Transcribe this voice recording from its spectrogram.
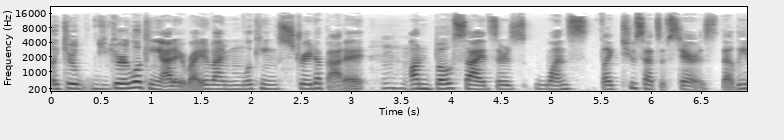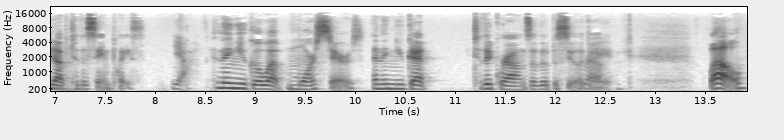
like you're you're looking at it, right? If I'm looking straight up at it, Mm-hmm. on both sides there's once like two sets of stairs that lead Mm-hmm. up to the same place. yeah. And then you go up more stairs and then you get to the grounds of the basilica. Right. Well,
